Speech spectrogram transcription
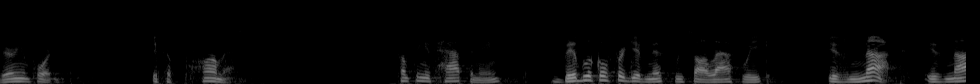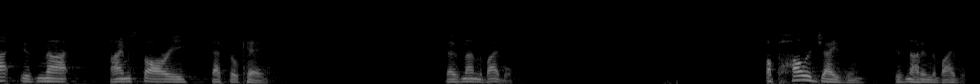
Very important. It's a promise. Something is happening. Biblical forgiveness, we saw last week, is not, is not, is not, I'm sorry, that's okay. That is not in the Bible. Apologizing is not in the Bible.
